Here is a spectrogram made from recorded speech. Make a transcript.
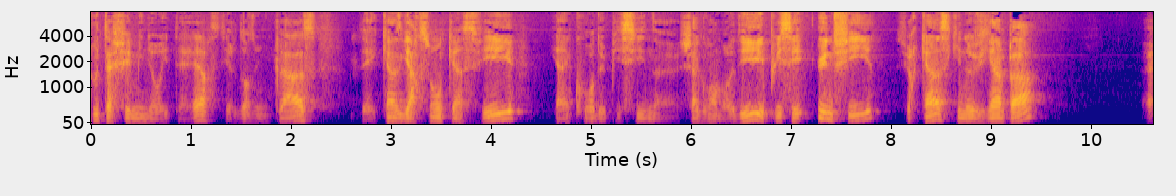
tout à fait minoritaire. C'est-à-dire dans une classe, vous avez 15 garçons, 15 filles. Il y a un cours de piscine euh, chaque vendredi. Et puis c'est une fille sur 15 qui ne vient pas euh,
